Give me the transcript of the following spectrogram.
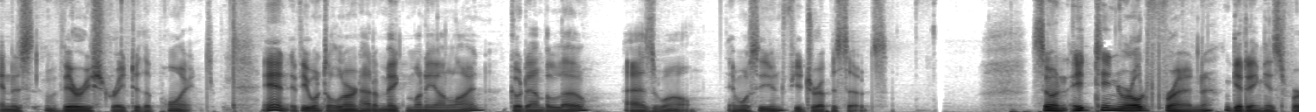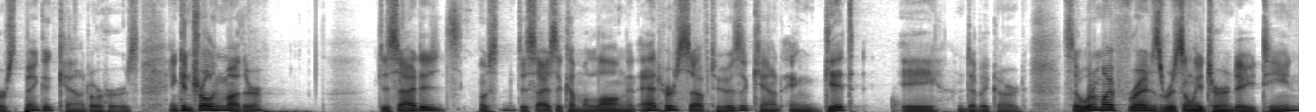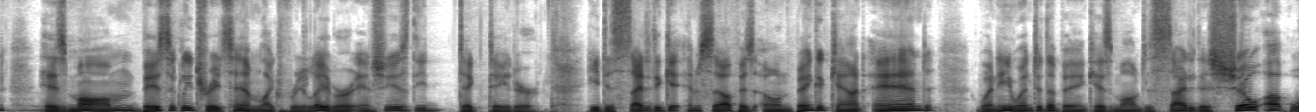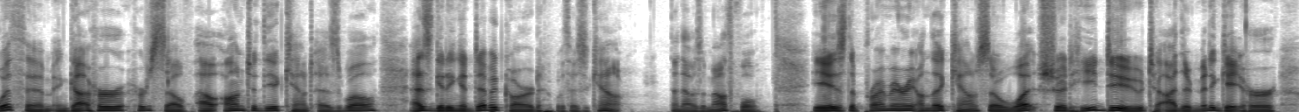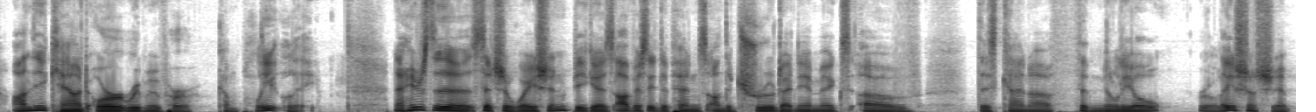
and is very straight to the point. And if you want to learn how to make money online, go down below as well. And we'll see you in future episodes. So, an 18 year old friend getting his first bank account or hers and controlling mother decided decides to come along and add herself to his account and get a debit card. So one of my friends recently turned 18. His mom basically treats him like free labor and she is the dictator. He decided to get himself his own bank account and when he went to the bank, his mom decided to show up with him and got her herself out onto the account as well as getting a debit card with his account. And that was a mouthful. He is the primary on the account, so what should he do to either mitigate her on the account or remove her completely? Now, here's the situation because obviously it depends on the true dynamics of this kind of familial relationship.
